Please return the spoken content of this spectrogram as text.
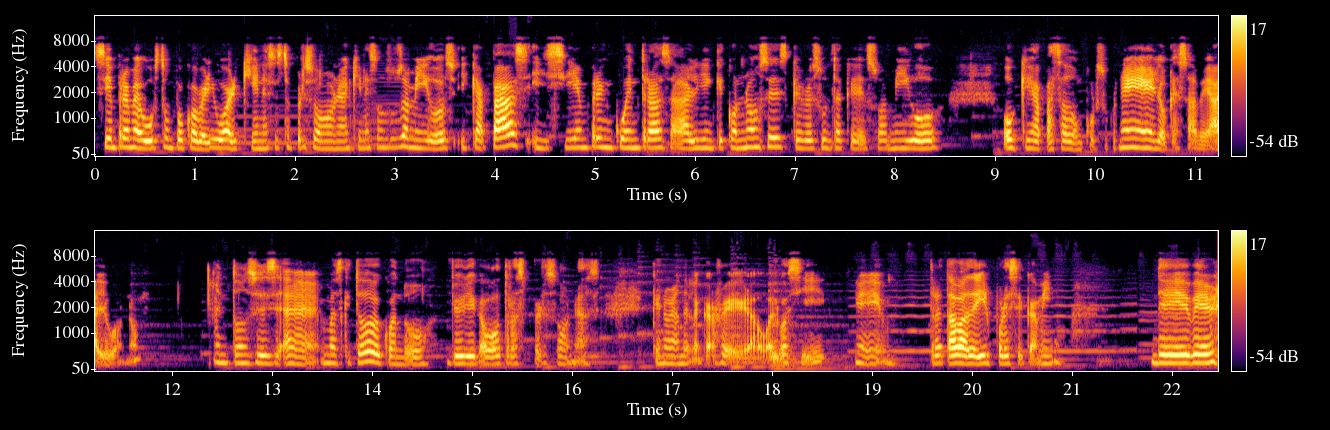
siempre me gusta un poco averiguar quién es esta persona, quiénes son sus amigos y capaz y siempre encuentras a alguien que conoces que resulta que es su amigo o que ha pasado un curso con él o que sabe algo, ¿no? Entonces, eh, más que todo cuando yo llegaba a otras personas que no eran de la carrera o algo así, eh, trataba de ir por ese camino. de ver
